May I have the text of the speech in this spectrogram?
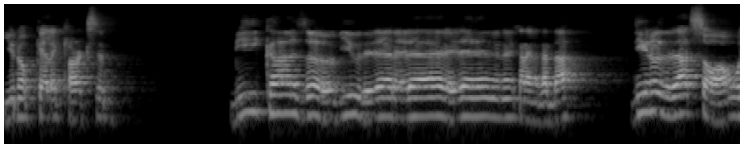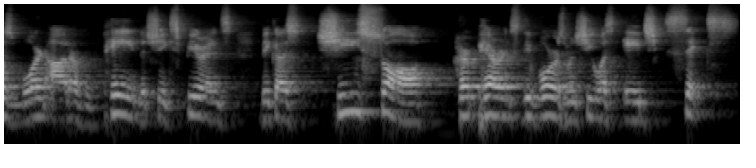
You know Kelly Clarkson? Because of you. Do you know that that song was born out of the pain that she experienced because she saw her parents divorced when she was age six?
